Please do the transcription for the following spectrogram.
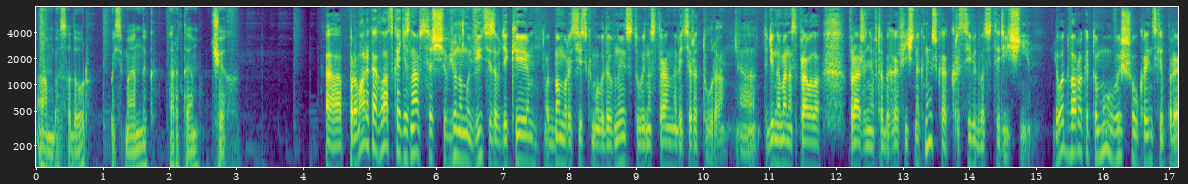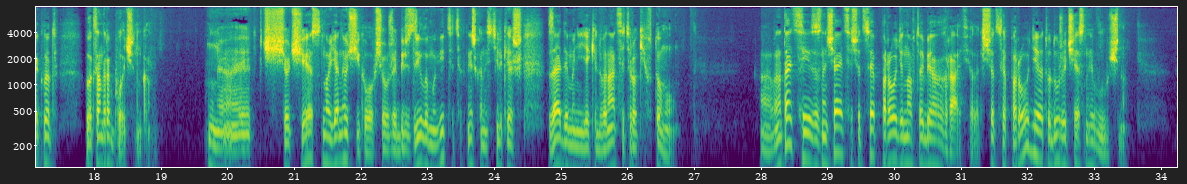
Амбасадор, письменник Артем Чех. Про Марика Гласка я дізнався ще в юному віці завдяки одному російському видавництву іностранна література. Тоді на мене справила враження автобіографічна книжка Красиві 20-річні. І от два роки тому вийшов український переклад Олександра Бойченка. Е, що чесно, я не очікував, що вже більш зрілому віці ця книжка настільки ж зайде мені, як і 12 років тому. В анотації зазначається, що це пародія на автобіографію, але якщо це пародія, то дуже чесно і влучно.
